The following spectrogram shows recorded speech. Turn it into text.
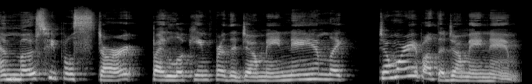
And most people start by looking for the domain name. Like, don't worry about the domain name.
